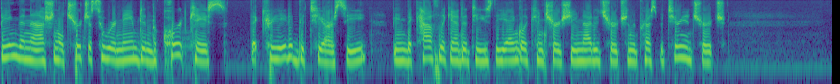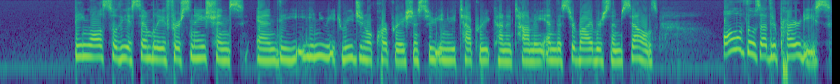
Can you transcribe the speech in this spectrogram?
being the national churches who were named in the court case that created the TRC, being the Catholic entities, the Anglican Church, the United Church, and the Presbyterian Church, being also the Assembly of First Nations and the Inuit regional corporations through Inuit Tapiriit Kanatami and the survivors themselves, all of those other parties,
